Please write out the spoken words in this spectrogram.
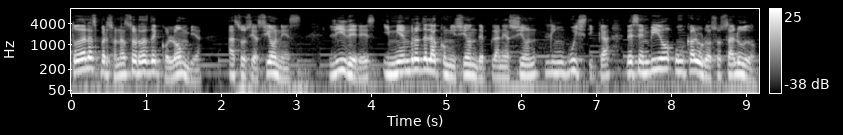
todas las personas sordas de Colombia, asociaciones, líderes y miembros de la Comisión de Planeación Lingüística les envío un caluroso saludo,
